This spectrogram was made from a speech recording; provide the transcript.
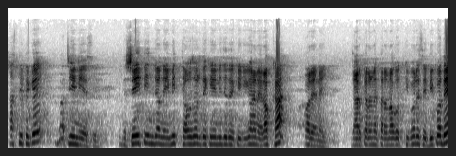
শাস্তি থেকে বাঁচিয়ে নিয়েছে। কিন্তু সেই তিনজন এই মিথ্যা উজোর দেখিয়ে নিজেদেরকে কি করে নাই? রক্ষা করে নাই। যার কারণে তারা নগদ কি করেছে? বিপদে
